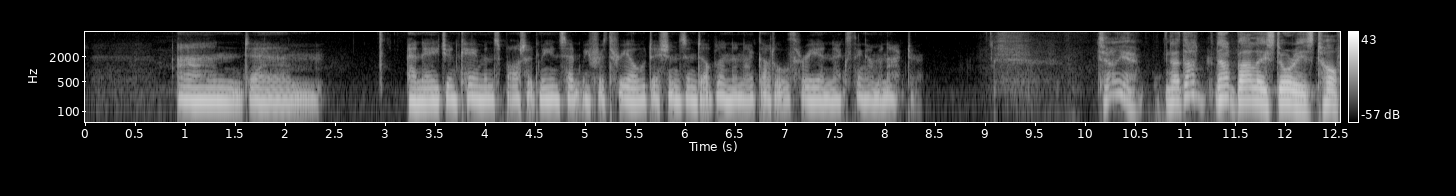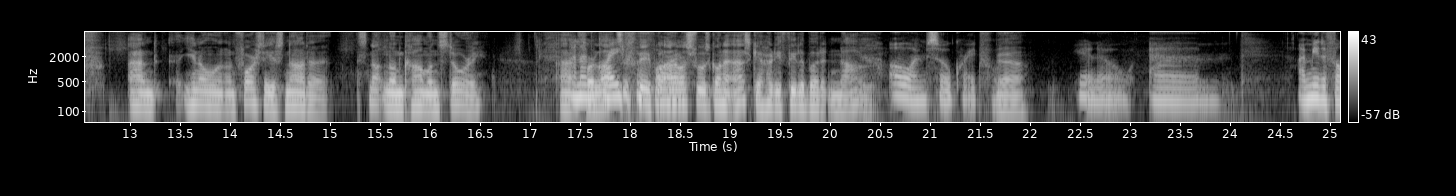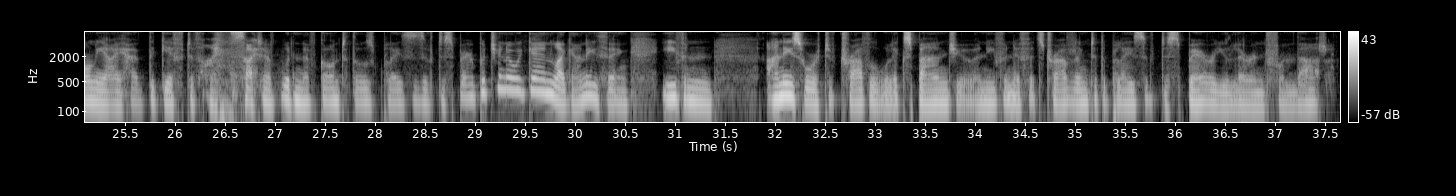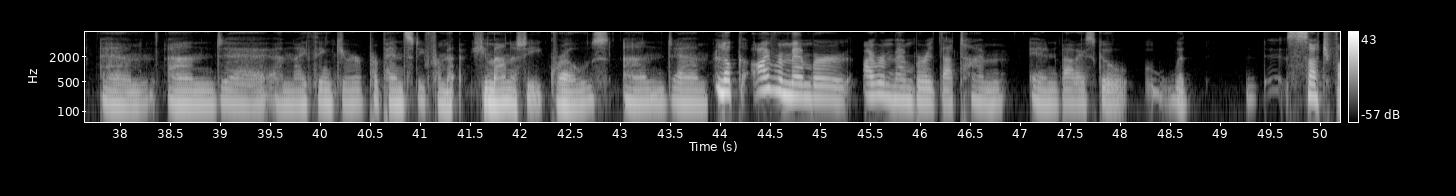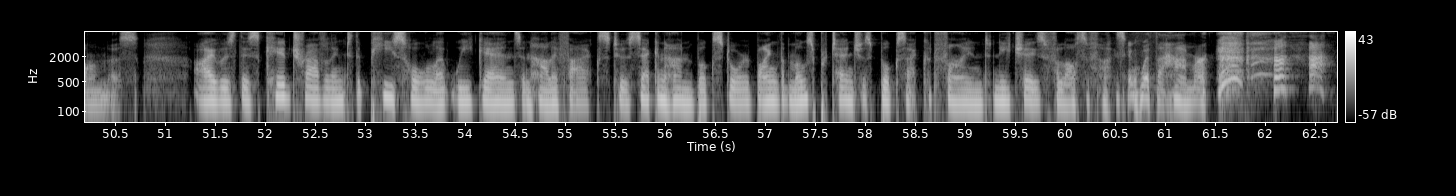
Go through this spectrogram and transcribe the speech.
And um, an agent came and spotted me and sent me for three auditions in Dublin, and I got all three. And next thing, I'm an actor. Tell you now that that ballet story is tough, and you know, unfortunately, it's not a it's not an uncommon story. Uh, And for I'm lots of people, I was, was going to ask you, how do you feel about it now? Oh, I'm so grateful. Yeah, you know um i mean if only i had the gift of hindsight i wouldn't have gone to those places of despair but you know again like anything even any sort of travel will expand you and even if it's traveling to the place of despair you learn from that um, and uh, and I think your propensity for humanity grows. And um, look, I remember I remember that time in ballet school with such fondness. I was this kid travelling to the Piece Hall at weekends in Halifax to a second-hand bookstore, buying the most pretentious books I could find, Nietzsche's Philosophizing with a Hammer.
